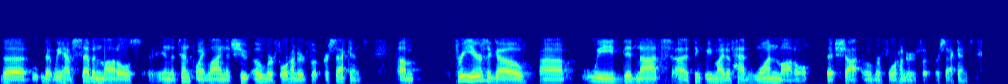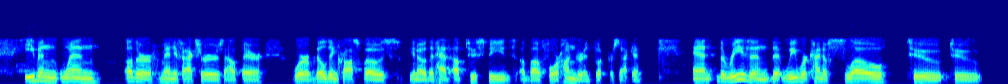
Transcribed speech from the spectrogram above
the that we have seven models in the 10 point line that shoot over 400 foot per second. Um, three years ago, uh, we did not. Uh, I think we might have had one model that shot over 400 foot per second even when other manufacturers out there were building crossbows, you know, that had up to speeds above 400 foot per second. And the reason that we were kind of slow to to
